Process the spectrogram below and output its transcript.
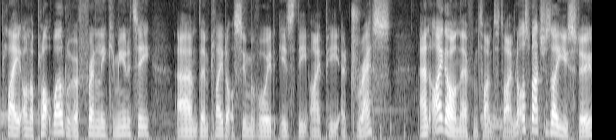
play on a plot world with a friendly community um, then play.asumavoid is the IP address. And I go on there from time to time, not as much as I used to,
